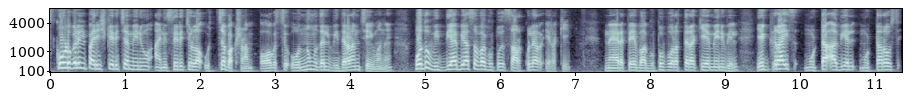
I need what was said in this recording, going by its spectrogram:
സ്കൂളുകളിൽ പരിഷ്കരിച്ച മെനു അനുസരിച്ചുള്ള ഉച്ചഭക്ഷണം ഓഗസ്റ്റ് ഒന്ന് മുതൽ വിതരണം ചെയ്യുമെന്ന് പൊതുവിദ്യാഭ്യാസ വകുപ്പ് സർക്കുലർ ഇറക്കി. നേരത്തെ വകുപ്പ് പുറത്തിറക്കിയ മെനുവിൽ എഗ് റൈസ് മുട്ട അവിയൽ മുട്ട റോസ്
